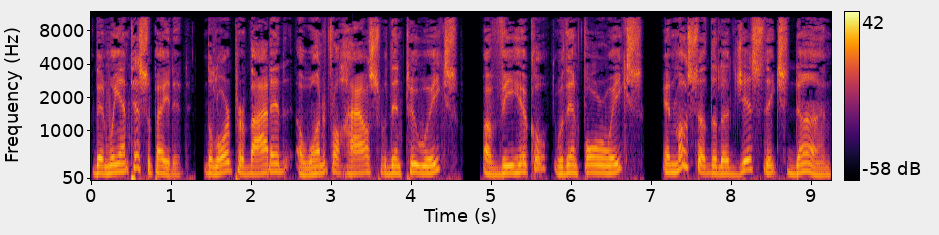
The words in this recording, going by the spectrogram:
than we anticipated. The Lord provided a wonderful house within two weeks, a vehicle within four weeks, and most of the logistics done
